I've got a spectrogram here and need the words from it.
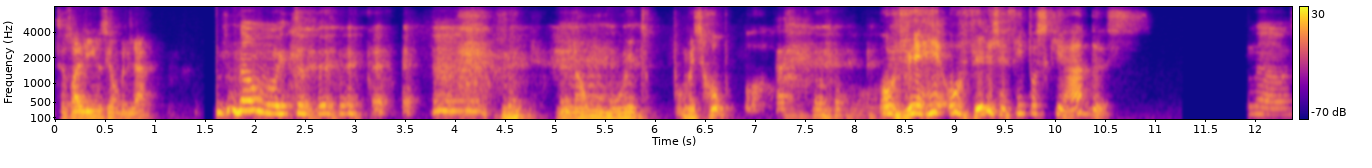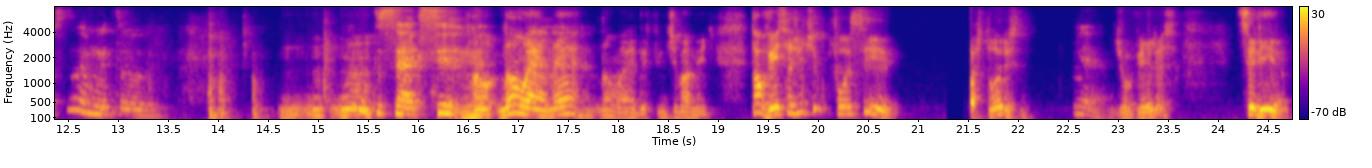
seus olhinhos iam brilhar? Não muito. não muito. Pô, mas ovelhas recém-tosqueadas não, isso não é muito. Muito sexy. Não, não é, né? Não é, definitivamente. Talvez se a gente fosse pastores é. de ovelhas, seria.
